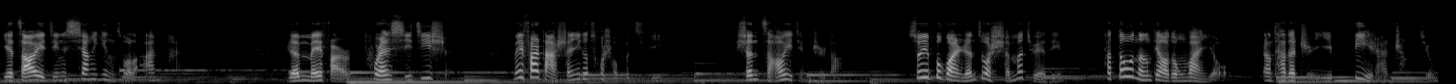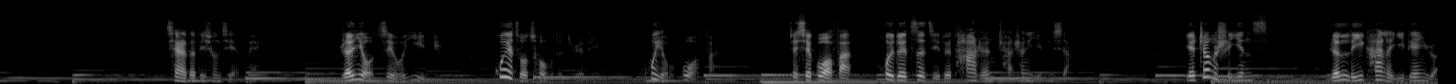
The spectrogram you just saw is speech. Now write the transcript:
也早已经相应做了安排。人没法突然袭击神，没法打神一个措手不及。神早已经知道，所以不管人做什么决定，他都能调动万有，让他的旨意必然成就。亲爱的弟兄姐妹，人有自由意志，会做错误的决定，会有过犯。这些过犯会对自己、对他人产生影响。也正是因此，人离开了伊甸园，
